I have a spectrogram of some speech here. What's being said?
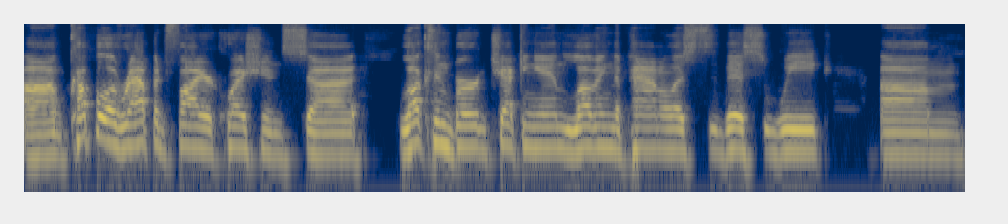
A um, couple of rapid fire questions. Uh, Luxembourg checking in, loving the panelists this week. Um,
